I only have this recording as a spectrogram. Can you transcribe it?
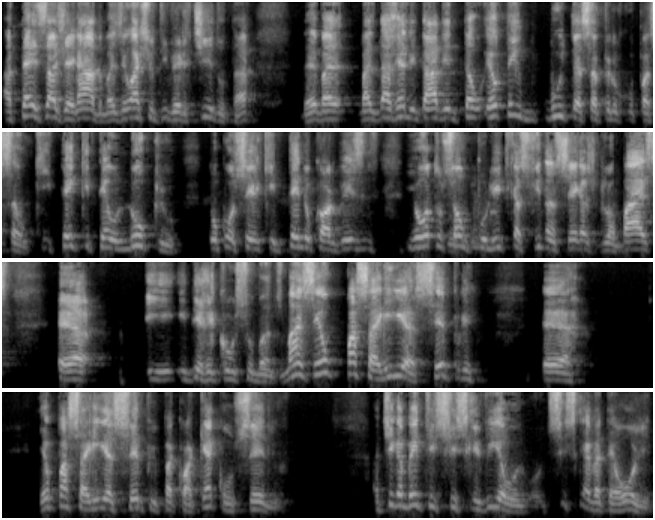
até exagerado, mas eu acho divertido, tá? Né, mas, mas, na realidade, então, eu tenho muito essa preocupação, que tem que ter o um núcleo do Conselho que tem do core business e outros são uhum. políticas financeiras globais é, e, e, de recursos humanos. Mas eu passaria sempre, é, eu passaria sempre para qualquer conselho. Antigamente se escrevia, se escreve até hoje,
